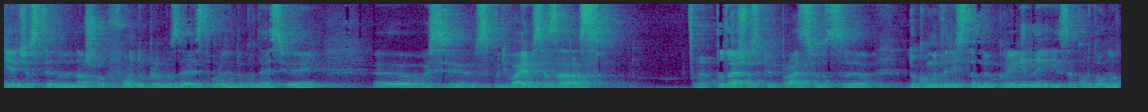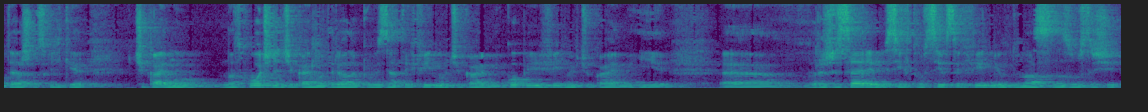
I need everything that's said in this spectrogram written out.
є частиною нашого фонду при музеї, створений до Ось сподіваємося зараз подальшу співпрацю з документалістами України і за кордону теж, оскільки чекаємо надходження, чекаємо матеріали повізнятих фільмів, чекаємо і копії фільмів, чекаємо і е, режисерів, і всіх творців цих фільмів до нас на зустрічі.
